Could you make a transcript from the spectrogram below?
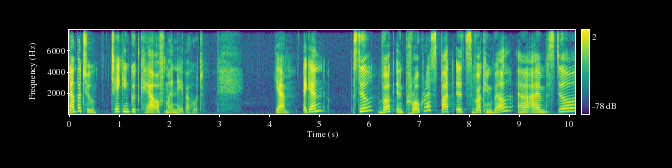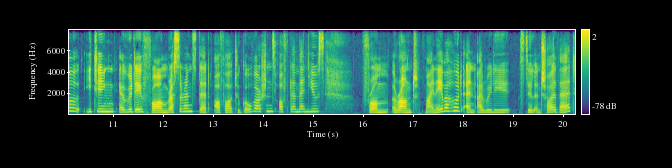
Number two, taking good care of my neighborhood. Yeah, again, still work in progress, but it's working well. Uh, I'm still eating every day from restaurants that offer to go versions of their menus from around my neighborhood, and I really still enjoy that.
